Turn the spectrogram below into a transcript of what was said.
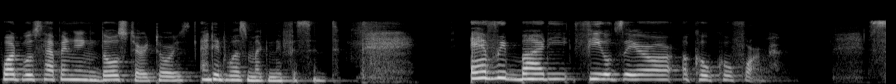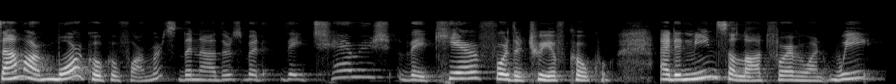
what was happening in those territories. And it was magnificent everybody feels they are a cocoa farmer. Some are more cocoa farmers than others, but they cherish, they care for the tree of cocoa. And it means a lot for everyone. We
